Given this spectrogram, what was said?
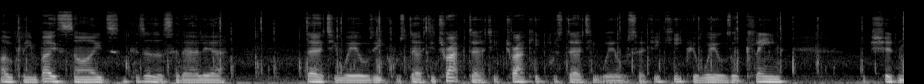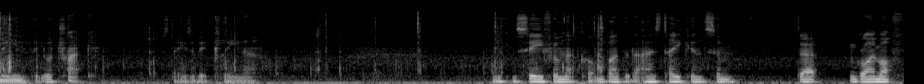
I will clean both sides because as I said earlier, dirty wheels equals dirty track, dirty track equals dirty wheels. So if you keep your wheels all clean, it should mean that your track stays a bit cleaner. You can see from that cotton bud that that has taken some dirt and grime off.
